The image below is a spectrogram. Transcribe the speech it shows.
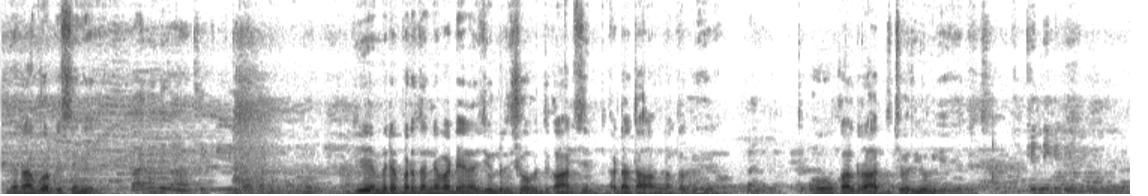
ਮੇਰਾ ਨਾਮ ਗੁਰਪ੍ਰੀਤ ਸਿੰਘ ਹੈ ਕਾਹਦੀ ਦੁਕਾਨ ਸੀ? ਕੀ ਵਾਪਰ ਦੁਕਾਨ ਜੀ ਇਹ ਮੇਰੇ ਬ੍ਰਦਰ ਨੇ ਵੱਡੇ ਨੇ ਜੁਐਲਰੀ ਸ਼ੋਪ ਦੀ ਦੁਕਾਨ ਸੀ ਅੱਡਾ ਦਾਮ ਨੰਗਲ ਵਿਖੇ। ਤੇ ਉਹ ਕੱਲ ਰਾਤ ਦੀ ਚੋਰੀ ਹੋ ਗਈ ਹੈ ਜੀ ਇਹਦੇ 'ਚ ਕਿੰਨੀ ਕੀ ਚੋਰੀ ਹੋਈ ਹੈ?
